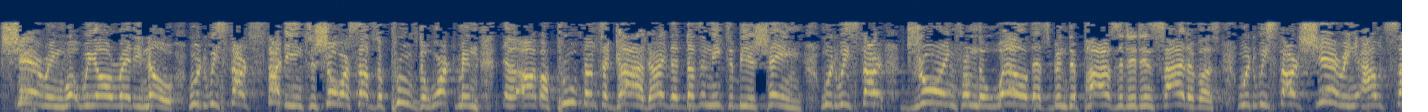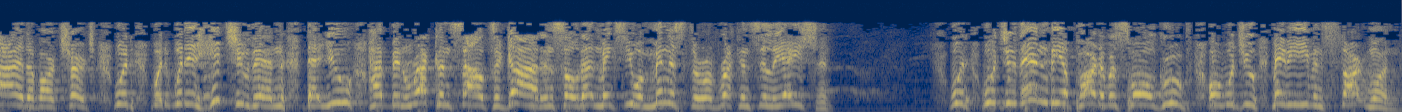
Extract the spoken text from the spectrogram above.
sharing what we already know? Would we start studying to show ourselves approved, the workmen uh, approved unto God, right? That doesn't need to be ashamed. Would we start drawing from the well that's been deposited inside of us? Would we start sharing outside of our church? Would, would, would it hit you then that you have been reconciled to God and so that makes you a minister of reconciliation? Would, would you then be a part of a small group or would you maybe even start one?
